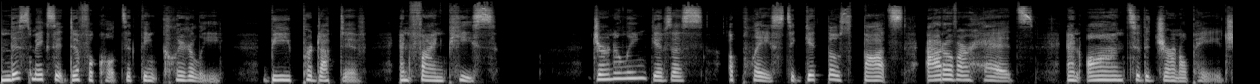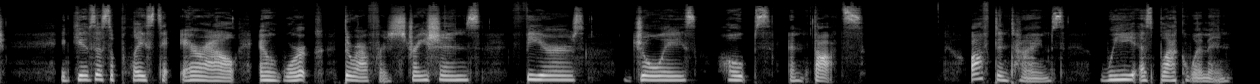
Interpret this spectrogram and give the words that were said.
And this makes it difficult to think clearly be productive, and find peace. Journaling gives us a place to get those thoughts out of our heads and onto the journal page. It gives us a place to air out and work through our frustrations, fears, joys, hopes, and thoughts. Oftentimes, we as Black women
